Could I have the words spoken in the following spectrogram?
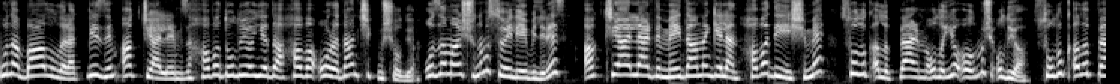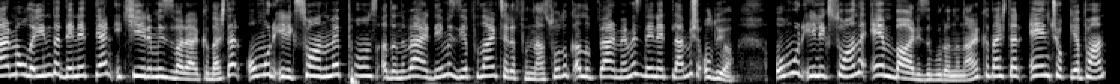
buna bağlı olarak bizim akciğerlerimize hava doluyor ya da hava oradan çıkmış oluyor. O zaman şunu mu söyleyebiliriz? Akciğerlerde meydana gelen hava değişimi soluk alıp verme olayı olmuş oluyor. Soluk alıp verme olayını da denetleyen iki yerimiz var arkadaşlar. Omurilik soğanı ve pons adını verdiğimiz yapılar tarafından soluk alıp vermemiz denetlenmiş oluyor. Omurilik soğanı en barizi buranın arkadaşlar. En çok yapan,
